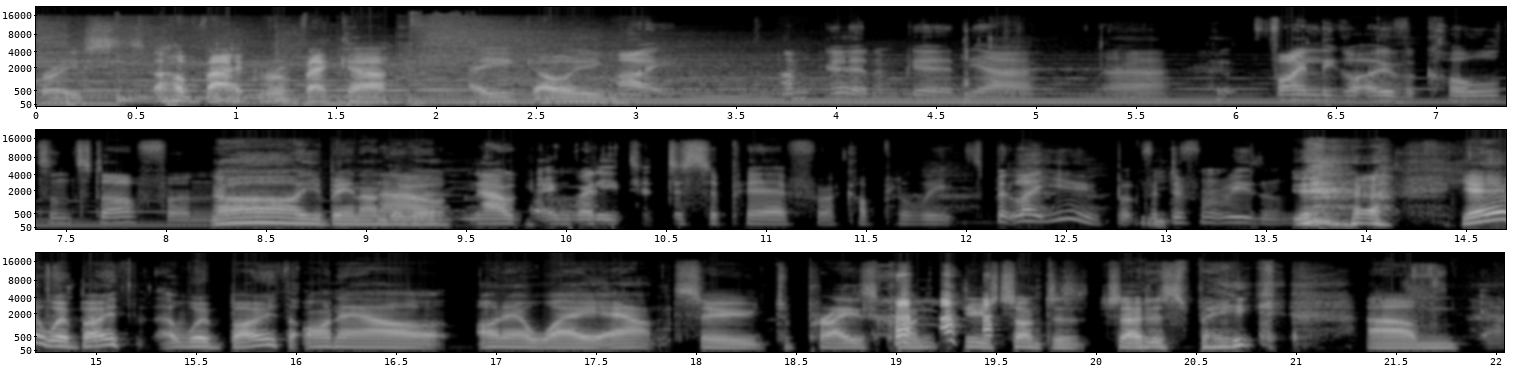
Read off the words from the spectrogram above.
Priests are back. Rebecca, how you going? Hi, I'm good. I'm good. Yeah, uh, finally got over colds and stuff, and Oh, you've been under now the. now getting ready to disappear for a couple of weeks. bit like you, but for different reasons. Yeah, yeah, we're both uh, we're both on our on our way out to to praise conduce, so to so to speak. Um, Yeah.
